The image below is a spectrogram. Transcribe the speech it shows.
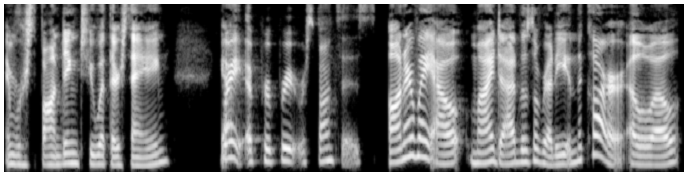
and responding to what they're saying. Yeah. Right. Appropriate responses. On our way out, my dad was already in the car, lol,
